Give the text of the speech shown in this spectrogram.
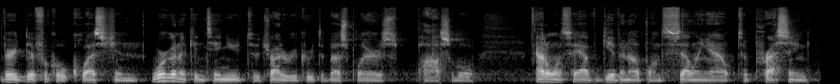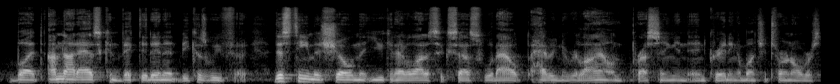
very difficult question. We're going to continue to try to recruit the best players possible. I don't want to say I've given up on selling out to pressing but I'm not as convicted in it because we've this team has shown that you can have a lot of success without having to rely on pressing and, and creating a bunch of turnovers.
